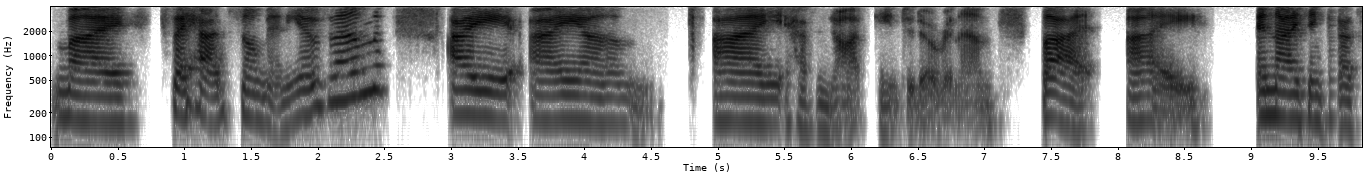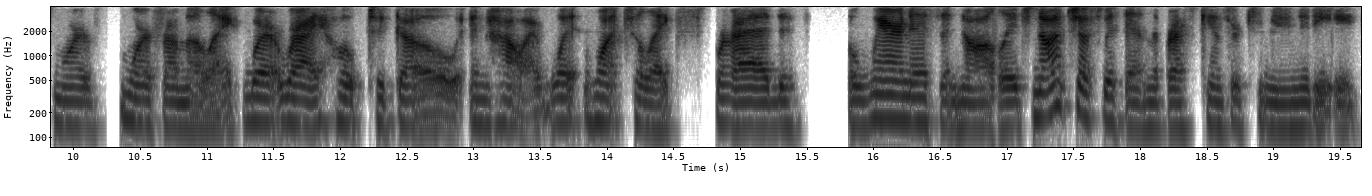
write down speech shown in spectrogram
my because I had so many of them, I I um I have not painted over them, but I and I think that's more more from a like where where I hope to go and how I w- want to like spread awareness and knowledge, not just within the breast cancer community,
